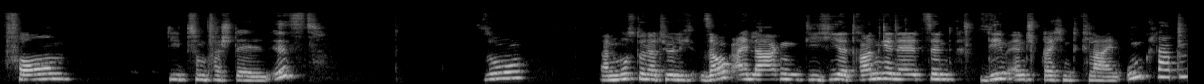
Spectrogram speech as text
Form, die zum Verstellen ist. So, dann musst du natürlich Saugeinlagen, die hier dran genäht sind, dementsprechend klein umklappen.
